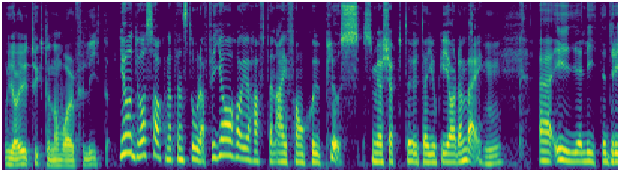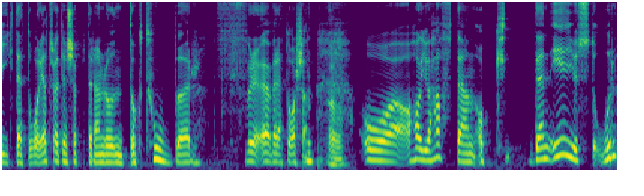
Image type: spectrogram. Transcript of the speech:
och jag har ju tyckt den har varit för liten. Ja, du har saknat den stora. För jag har ju haft en iPhone 7 Plus som jag köpte utav Jocke Jardenberg Mm. eh, i lite drygt ett år. Jag tror att jag köpte den runt oktober för över ett år sedan. Ja. Och har ju haft den och den är ju stor.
